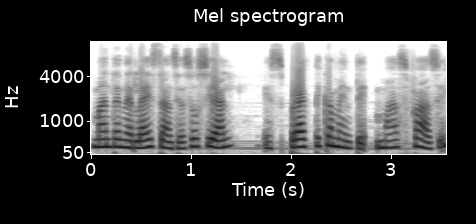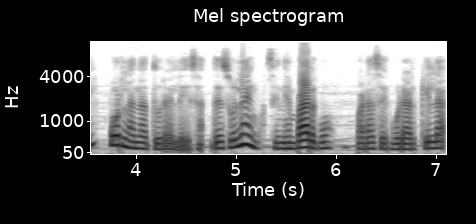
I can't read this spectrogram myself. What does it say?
Mantener la distancia social es prácticamente más fácil por la naturaleza de su lengua. Sin embargo, para asegurar que la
